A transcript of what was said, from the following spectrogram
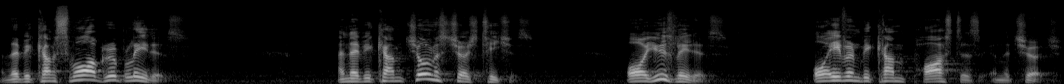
And they become small group leaders. And they become children's church teachers or youth leaders or even become pastors in the church.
